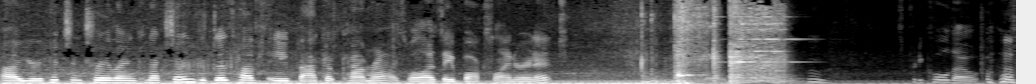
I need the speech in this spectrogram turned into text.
Uh, your hitch and trailer and connections. It does have a backup camera as well as a box liner in it. it's pretty cold out. um,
